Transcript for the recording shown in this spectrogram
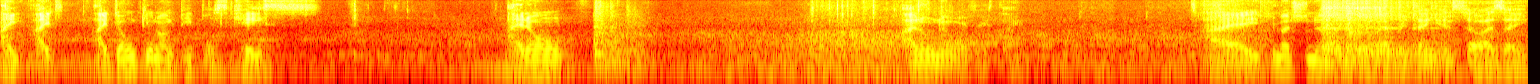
I, I, I don't get on people's case. I don't. I don't know everything. I pretty much know I don't know everything, and so as I,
